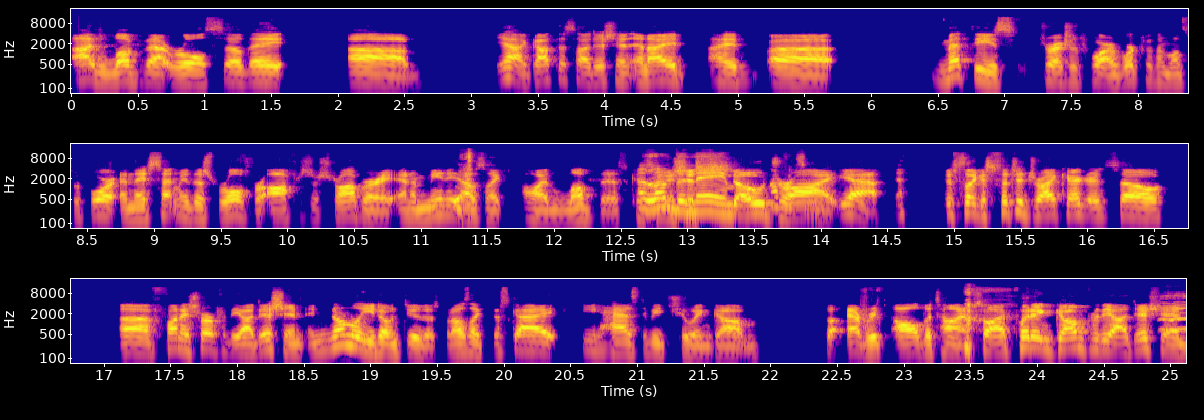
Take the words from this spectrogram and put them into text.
I loved that role. So they um yeah, I got this audition and I I had uh met these directors before. I'd worked with them once before and they sent me this role for Officer Strawberry and immediately I was like, "Oh, I love this I love he was the just name, so dry." Yeah. Yeah. Just like a, such a dry character and so uh funny story for the audition and normally you don't do this, but I was like, "This guy, he has to be chewing gum." Every all the time. So I put in gum for the audition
